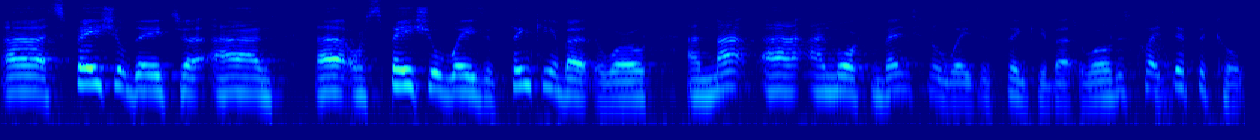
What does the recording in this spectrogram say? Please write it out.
uh, spatial data and, uh, or spatial ways of thinking about the world and, map, uh, and more conventional ways of thinking about the world is quite difficult.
